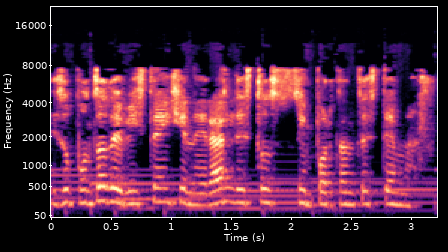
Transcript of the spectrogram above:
y su punto de vista en general de estos importantes temas.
